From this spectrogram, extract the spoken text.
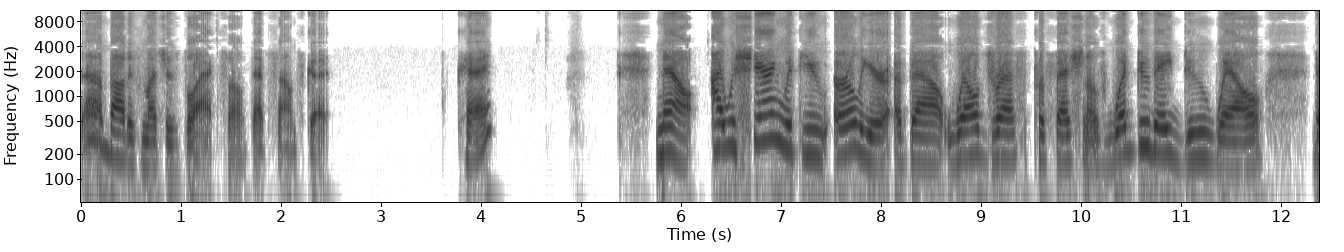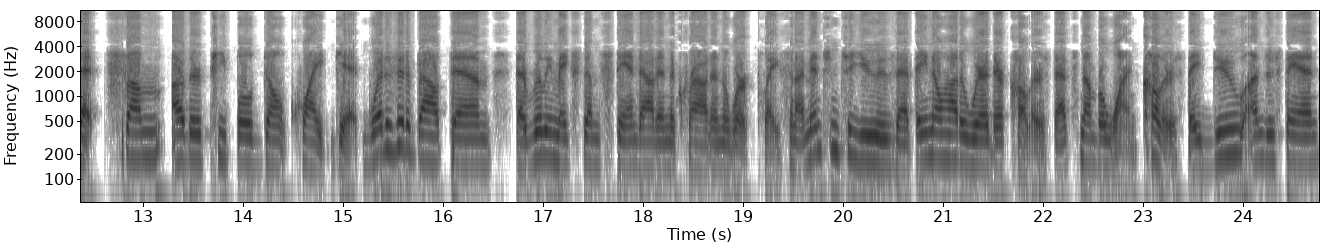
about as much as black. So that sounds good. Okay. Now, I was sharing with you earlier about well-dressed professionals. What do they do well that some other people don't quite get? What is it about them that really makes them stand out in the crowd in the workplace? And I mentioned to you is that they know how to wear their colors. That's number one, colors. They do understand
